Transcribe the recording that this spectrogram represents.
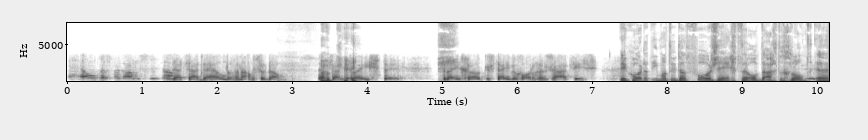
helden van Amsterdam. Dat zijn de helden van Amsterdam. Dat zijn twee, twee grote stevige organisaties. Ik hoor dat iemand u dat voorzegt uh, op de achtergrond. Uh,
